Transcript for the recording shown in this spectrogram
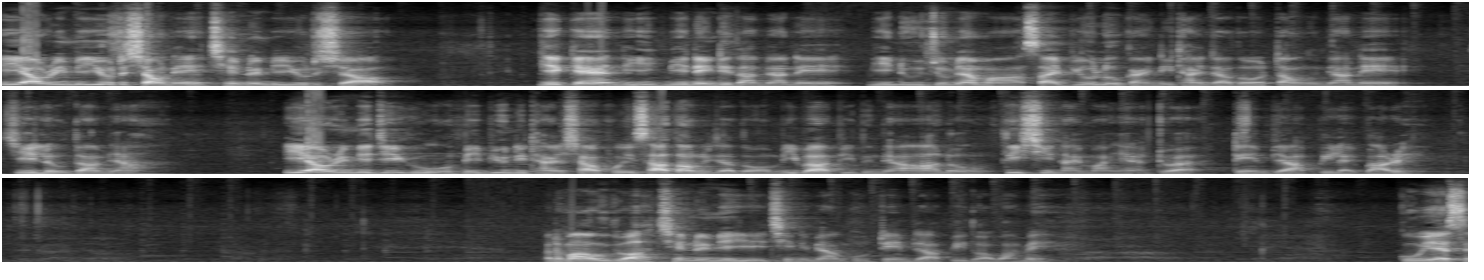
AR မြစ်ရိုးတစ်လျှောက်နဲ့ချင်းတွင်းမြစ်ရိုးတစ်လျှောက်မြစ်ကမ်းနီမြေနိမ့်ဒေသများနဲ့မြေနူကျွန်းများမှာစိုက်ပျိုးလုပ်ကိုင်နေထိုင်ကြသောတောင်သူများနဲ့ရေလုံသားများ AR မြစ်ကြီးကိုအမိပြုနေထိုင်ရှာဖွေစားတောက်နေကြသောမိဘပြည်သူများအားလုံးသိရှိနိုင်မှရန်အတွက်တင်ပြပေးလိုက်ပါတယ်။ ပထမဦးစွာချင်းတွင်းမြစ်ရေအခြေအနေများကိုတင်ပြပေးသွားပါမယ်။9ရက်10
